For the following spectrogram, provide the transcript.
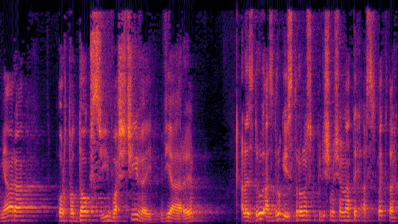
miara ortodoksji, właściwej wiary, ale z dru- a z drugiej strony skupiliśmy się na tych aspektach,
